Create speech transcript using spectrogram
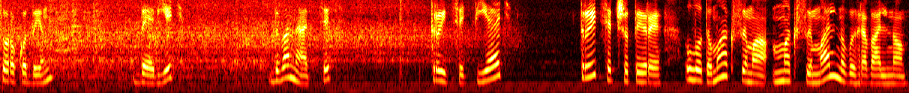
Сорок один, дев'ять, дванадцять, тридцять п'ять, тридцять чотири. Лото Максима максимально вигравально.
